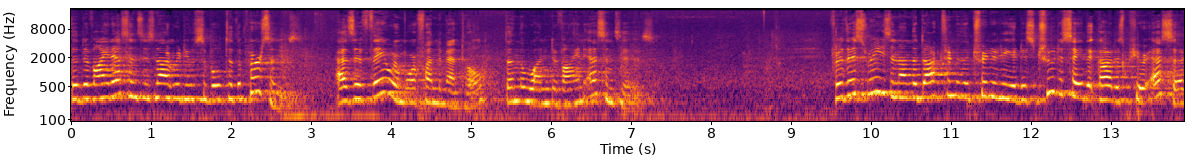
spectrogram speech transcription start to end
the divine essence is not reducible to the persons, as if they were more fundamental than the one divine essence is. For this reason, on the doctrine of the Trinity, it is true to say that God is pure esse,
